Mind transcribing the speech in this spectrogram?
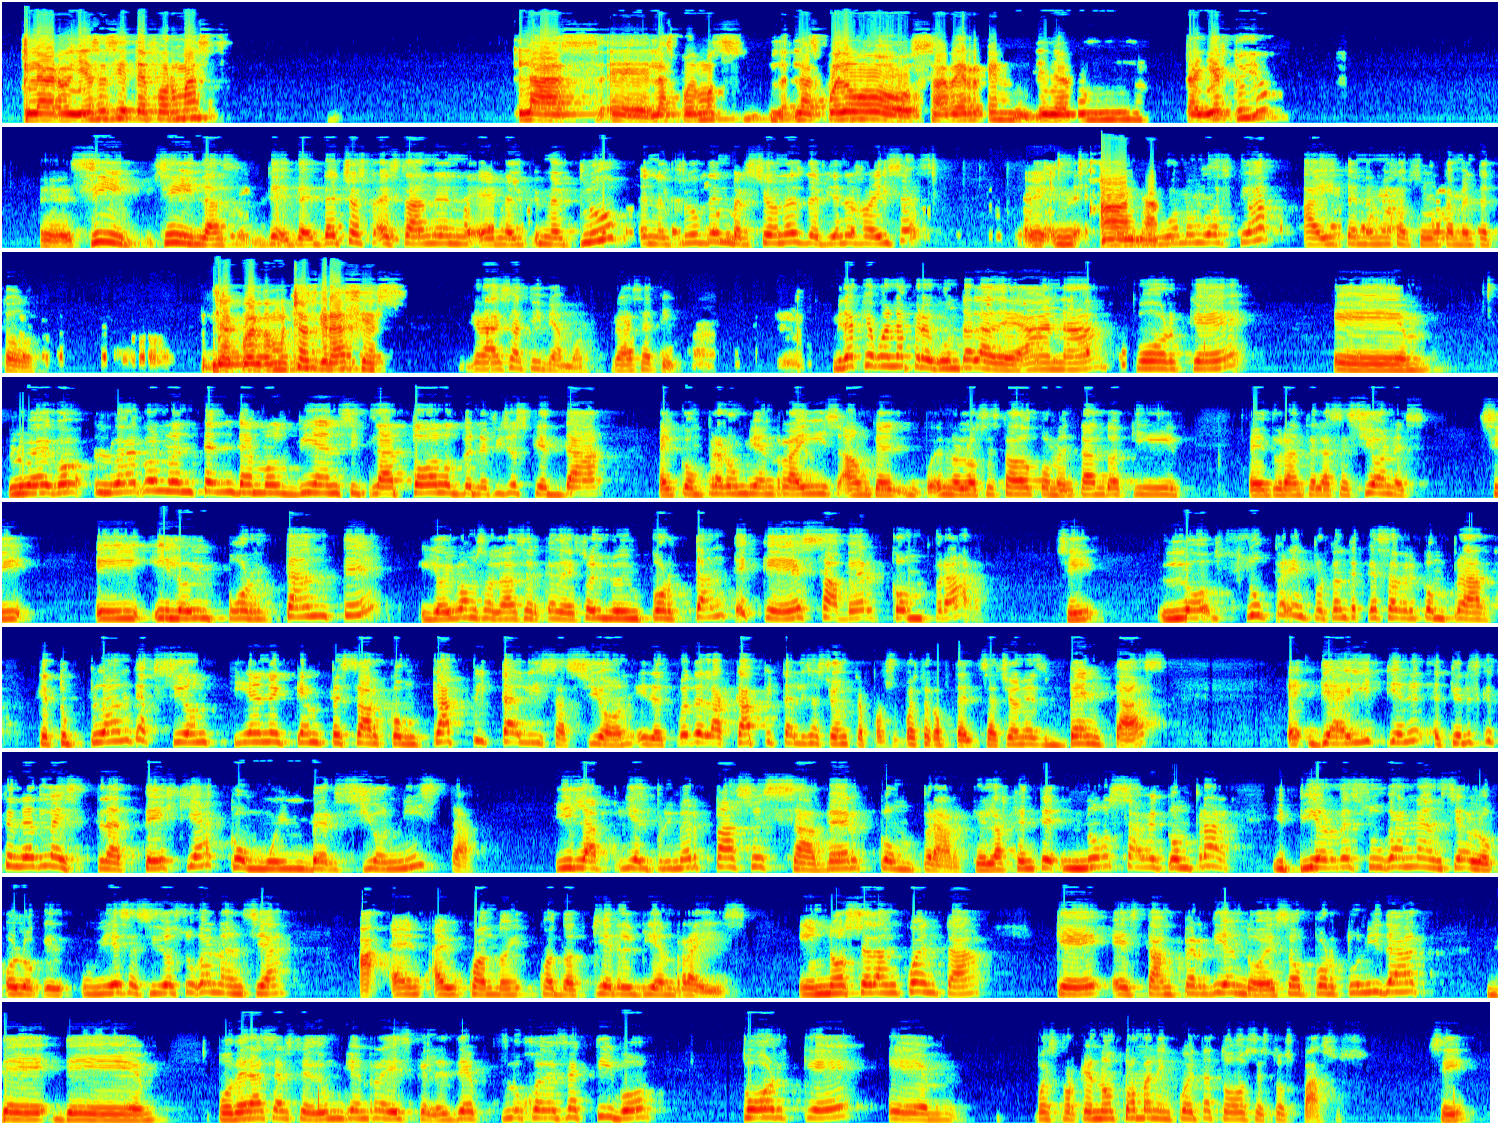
Claro, y esas siete formas las, eh, las podemos, las puedo saber en, en algún taller tuyo. Eh, sí, sí, las, de, hecho están en, en, el, en, el, club, en el club de inversiones de bienes raíces, en, ah, Women Club, ahí tenemos absolutamente todo. De acuerdo, muchas gracias. Gracias a ti, mi amor, gracias a ti. Mira qué buena pregunta la de Ana, porque eh, luego, luego no entendemos bien si la, todos los beneficios que da el comprar un bien raíz, aunque nos los he estado comentando aquí durante las sesiones. ¿sí? Y, lo importante, y hoy vamos a hablar acerca de eso, y lo importante que es saber comprar, ¿sí? Lo súper importante que es saber comprar, que tu plan de acción tiene que empezar con capitalización y después de la capitalización, que por supuesto capitalización es ventas, eh, de ahí tienes, tienes que tener la estrategia como inversionista. Y, la, y el primer paso es saber comprar, que la gente no sabe comprar y pierde su ganancia lo, o lo que hubiese sido su ganancia cuando, cuando adquiere el bien raíz. Y no se dan cuenta que están perdiendo esa oportunidad de, poder hacerse de un bien raíz que les dé flujo de efectivo porque, em, pues porque no toman en cuenta todos estos pasos, ¿sí?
